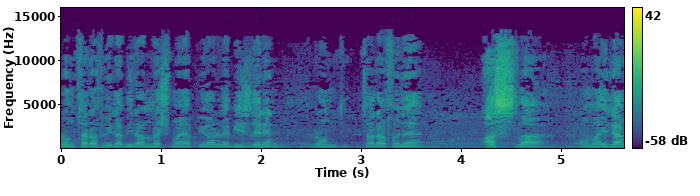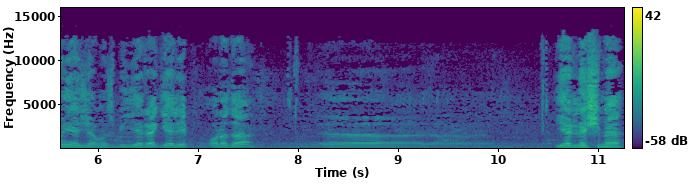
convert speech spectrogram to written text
Rum tarafıyla bir anlaşma yapıyor ve bizlerin Rum tarafını asla onaylamayacağımız bir yere gelip orada yerleşime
